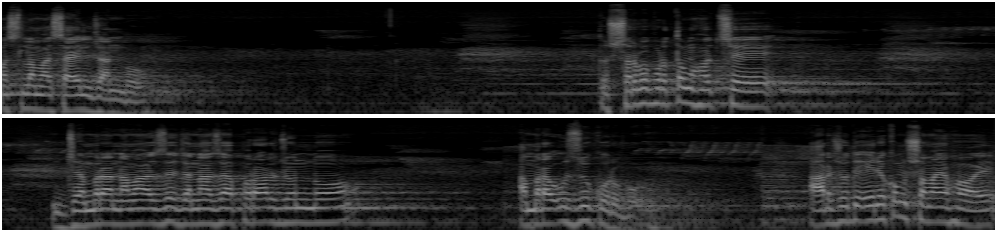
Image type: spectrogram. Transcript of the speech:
মসলা মাসাইল জানব। তো সর্বপ্রথম হচ্ছে যে আমরা নামাজে জানাজা পড়ার জন্য আমরা উজু করব। আর যদি এরকম সময় হয়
